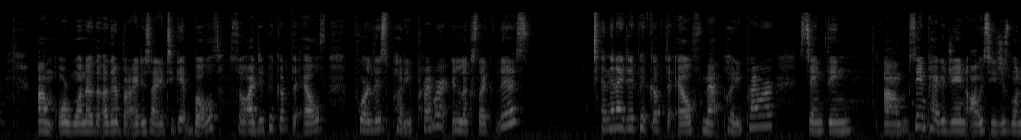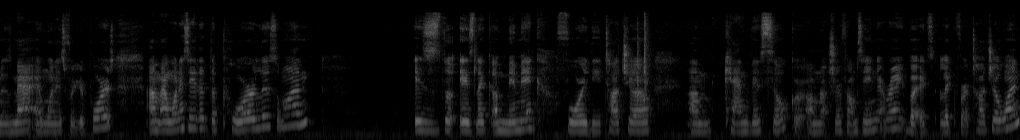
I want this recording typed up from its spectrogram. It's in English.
Um, or one or the other, but I decided to get both. So I did pick up the e.l.f. Poreless Putty Primer. It looks like this. And then I did pick up the e.l.f. Matte Putty Primer. Same thing, um, same packaging. Obviously, just one is matte and one is for your pores. Um, I want to say that the poreless one is the is like a mimic for the Tatcha um, canvas silk or I'm not sure if I'm saying that right but it's like for a Tatcha one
